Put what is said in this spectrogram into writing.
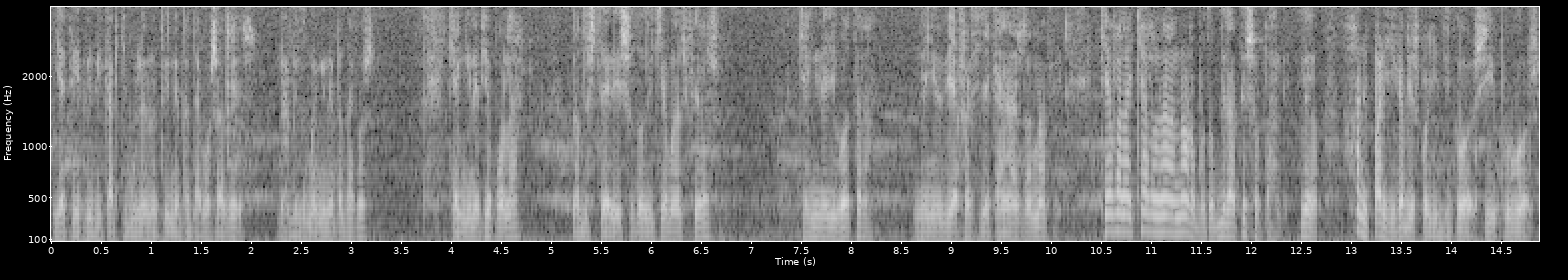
Γιατί επειδή κάποιοι μου λένε ότι είναι 500 δις, να μην δούμε αν είναι 500. Και αν είναι πιο πολλά, να τους στερήσω το δικαίωμα να τους πληρώσω. Και αν είναι λιγότερα, δεν ενδιαφέρθηκε κανένας να μάθει. Και έβαλα κι άλλο έναν όρο που τον πήρα πίσω πάλι. Λέω, αν υπάρχει κάποιος πολιτικός ή υπουργός,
